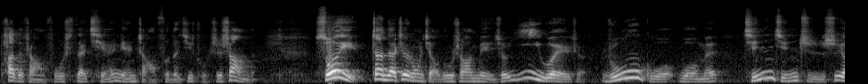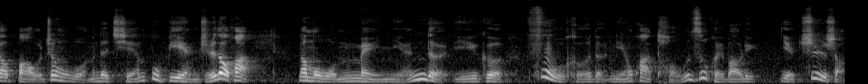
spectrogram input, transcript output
它的涨幅是在前一年涨幅的基础之上的。所以站在这种角度上面，也就意味着，如果我们仅仅只是要保证我们的钱不贬值的话，那么我们每年的一个复合的年化投资回报率也至少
